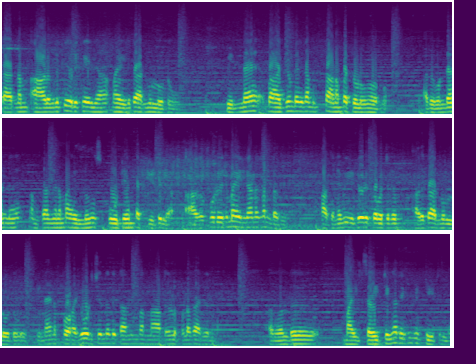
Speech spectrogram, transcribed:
കാരണം ആളുകൾ കയറി കഴിഞ്ഞാൽ മയിൽ ഉള്ളോട്ട് പോകും. പിന്നെ ഭാഗ്യമുണ്ടെങ്കിൽ നമുക്ക് കാണാൻ പറ്റുള്ളൂ എന്ന് പറഞ്ഞു. അതുകൊണ്ട് തന്നെ നമുക്ക് അങ്ങനെ മയിലൊന്നും സ്പോട്ട് ചെയ്യാൻ പറ്റിയിട്ടില്ല. ആകെ കൂടി ഒരു മയിലാണ് കണ്ടത്. അതിനെ വീഡിയോ എടുക്കാൻ പറ്റും അത് ഉള്ളോട്ട് പോകും. പിന്നെ അതിനെ പുറകെ ഓടിച്ചെന്ന് എടുക്കാമെന്ന് പറഞ്ഞാൽ അത് എളുപ്പമുള്ള കാര്യമല്ല. അതുകൊണ്ട് മൈൽ സൈറ്റിംഗ് അധികം കിട്ടിയിട്ടില്ല.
